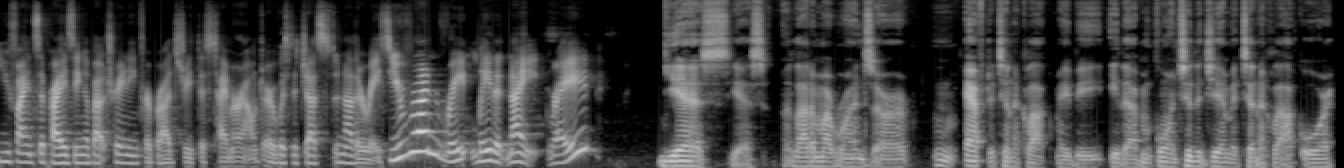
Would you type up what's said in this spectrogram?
you find surprising about training for Broad Street this time around, or was it just another race? You run late at night, right? Yes, yes. A lot of my runs are mm, after 10 o'clock maybe either i'm going to the gym at 10 o'clock or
